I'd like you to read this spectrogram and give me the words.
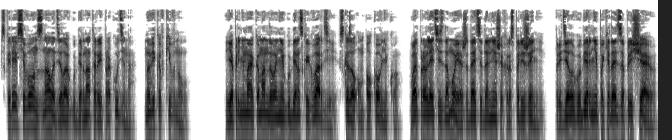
Скорее всего, он знал о делах губернатора и Прокудина. Новиков кивнул. «Я принимаю командование губернской гвардии», — сказал он полковнику. «Вы отправляйтесь домой и ожидайте дальнейших распоряжений. Пределы губернии покидать запрещаю.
